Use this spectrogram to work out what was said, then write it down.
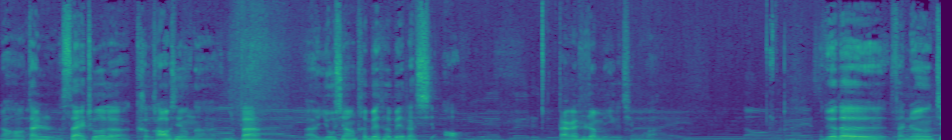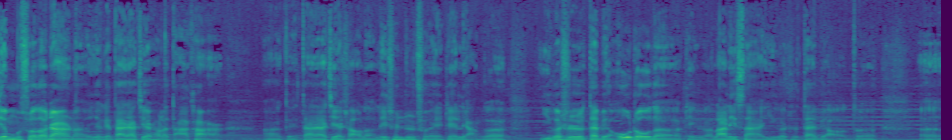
然后但是赛车的可靠性呢一般。呃，油箱特别特别的小，大概是这么一个情况。我觉得，反正节目说到这儿呢，也给大家介绍了达喀尔，啊，给大家介绍了雷神之锤这两个，一个是代表欧洲的这个拉力赛，一个是代表的呃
